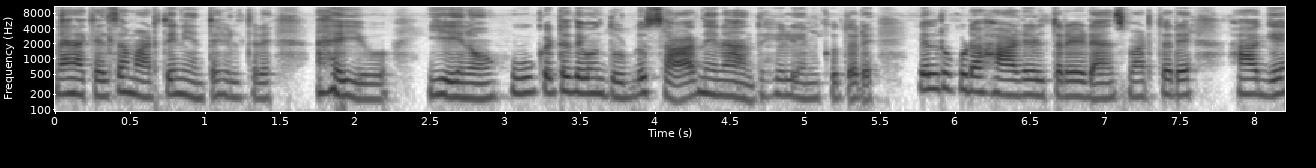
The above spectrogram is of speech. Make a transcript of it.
ನಾನು ಆ ಕೆಲಸ ಮಾಡ್ತೀನಿ ಅಂತ ಹೇಳ್ತಾರೆ. ಅಯ್ಯೋ, ಏನೋ, ಹೂ ಕಟ್ಟೋದೇ ಒಂದು ದೊಡ್ಡ ಸಾಧನೆನಾ ಅಂತ ಹೇಳಿ ಅನ್ಕೋತಾರೆ. ಎಲ್ಲರೂ ಕೂಡ ಹಾಡು ಹೇಳ್ತಾರೆ, ಡ್ಯಾನ್ಸ್ ಮಾಡ್ತಾರೆ. ಹಾಗೆ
